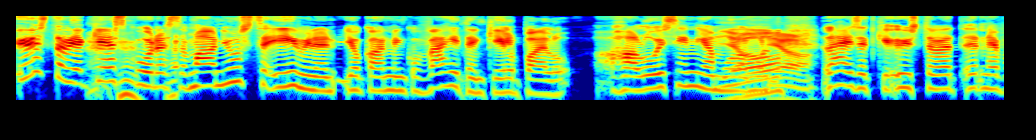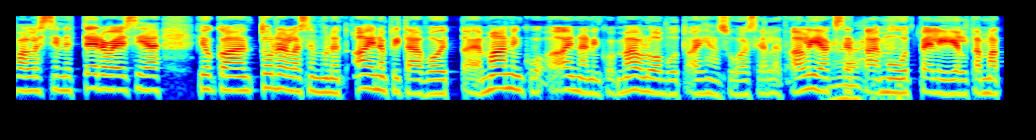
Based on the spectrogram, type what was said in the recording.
ystävien keskuudessa mä oon just se ihminen, joka on niin kuin vähiten kilpailu haluisin ja mulla Joo. on mun Joo. läheisetkin ystävät Nevalle sinne terveisiä, joka on todella semmoinen, että aina pitää voittaa. Ja mä oon niin kuin aina, niin kuin, mä luovutan ihan suosiolle, että aliakset tai muut peli-iltamat,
